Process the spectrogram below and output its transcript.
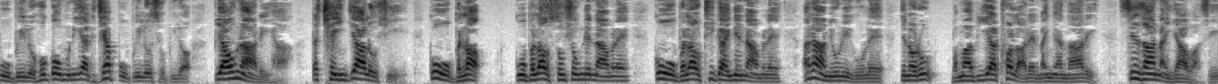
ပို့ပေးလို့ဟိုကုမ္ပဏီကတစ်ချက်ပို့ပေးလို့ဆိုပြီးတော့ပြောင်းတာတွေဟာတစ်ချိန်ကြလို့ရှိရင်ကိုယ့်ကိုဘလောက်ကိုယ်ဘလောက်ဆုံးရှုံးနေတာမလဲကိုယ်ကိုဘလောက်ထိခိုက်နေတာမလဲအဲ့ဒါမျိုးတွေကိုလည်းကျွန်တော်တို့ဗမာပြည်ကထွက်လာတဲ့နိုင်ငံသားတွေစဉ်းစားနိုင်ကြပါစေ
